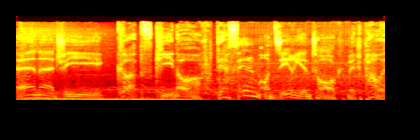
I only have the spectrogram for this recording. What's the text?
Energy Kopfkino. Der Film- und Serientalk mit Paul.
